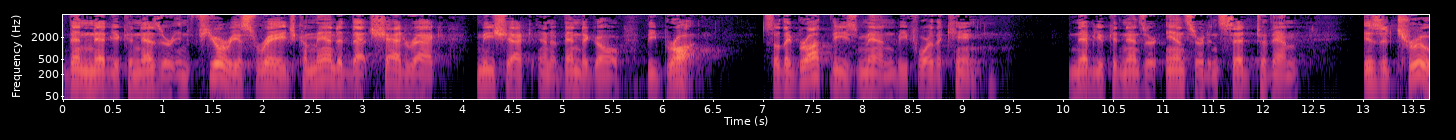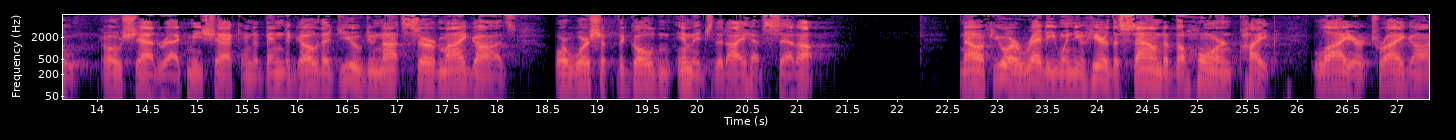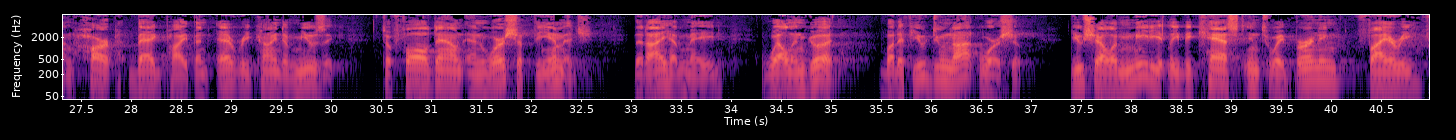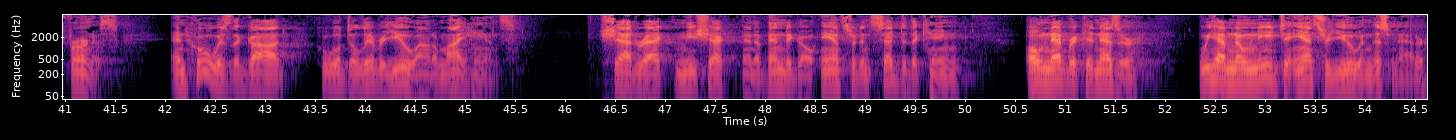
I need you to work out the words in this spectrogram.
Then Nebuchadnezzar, in furious rage, commanded that Shadrach, Meshach, and Abednego be brought. So they brought these men before the king. Nebuchadnezzar answered and said to them, Is it true, O Shadrach, Meshach, and Abednego, that you do not serve my gods or worship the golden image that I have set up? Now, if you are ready when you hear the sound of the horn, pipe, lyre, trigon, harp, bagpipe, and every kind of music to fall down and worship the image that I have made, well and good. But if you do not worship, you shall immediately be cast into a burning, fiery furnace. And who is the God who will deliver you out of my hands? Shadrach, Meshach, and Abednego answered and said to the king, O Nebuchadnezzar, we have no need to answer you in this matter.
